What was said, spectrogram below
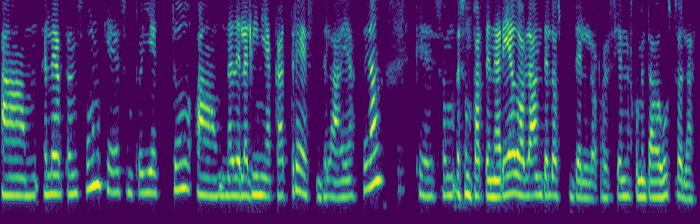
el Air Transform, que es un proyecto de la línea K3 de la EACA, que es un, partenariado, hablaban de los, de los recién nos comentaba Augusto, los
